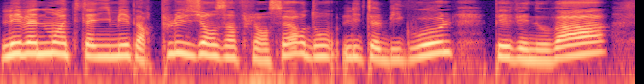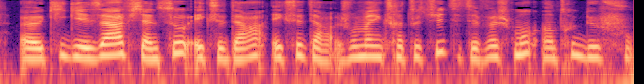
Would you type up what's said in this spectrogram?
L'événement était animé par plusieurs influenceurs dont Little Big Wall, PV Nova, euh, Kigeza, Fianso, etc., etc. Je vous extrait tout de suite, c'était vachement un truc de fou.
